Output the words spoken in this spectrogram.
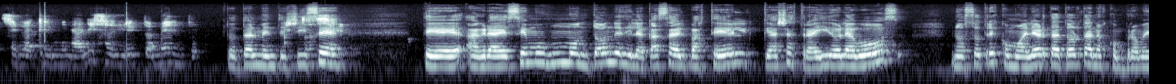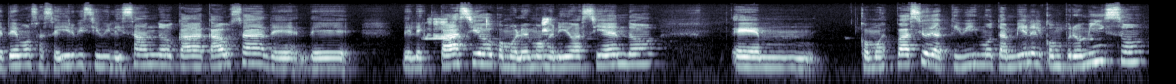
se la criminaliza directamente. Totalmente, Gise. Te agradecemos un montón desde la Casa del Pastel que hayas traído la voz. Nosotros como Alerta Torta nos comprometemos a seguir visibilizando cada causa de, de- del espacio como lo hemos venido haciendo. Em, como espacio de activismo también el compromiso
